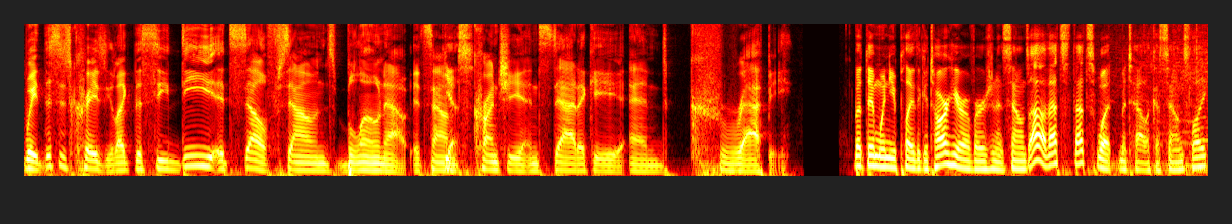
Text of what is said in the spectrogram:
Wait, this is crazy. Like the CD itself sounds blown out. It sounds Yes. crunchy and staticky and crappy. But then when you play the Guitar Hero version, it sounds, oh, that's that's what Metallica sounds like.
